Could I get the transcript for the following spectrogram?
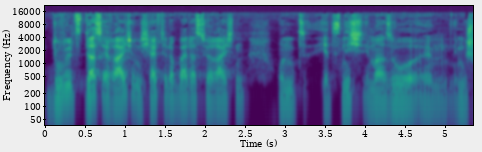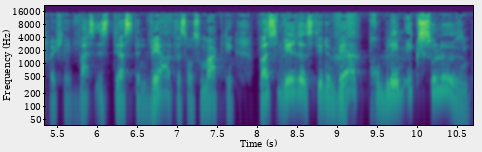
du willst das erreichen und ich helfe dir dabei, das zu erreichen und jetzt nicht immer so ähm, im Gespräch, was ist das denn wert, das ist auch so Marketing, was wäre es dir denn wert, Problem X zu lösen?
